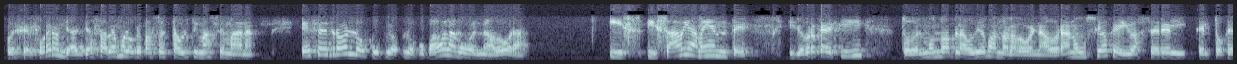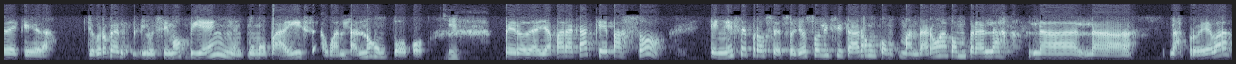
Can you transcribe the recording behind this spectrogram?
pues se fueron, ya, ya sabemos lo que pasó esta última semana. Ese rol lo, lo ocupaba la gobernadora. Y, y sabiamente, y yo creo que aquí todo el mundo aplaudió cuando la gobernadora anunció que iba a hacer el, el toque de queda. Yo creo que lo hicimos bien como país, aguantarnos un poco. Pero de allá para acá, ¿qué pasó? En ese proceso, ellos solicitaron, mandaron a comprar las la, las pruebas,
